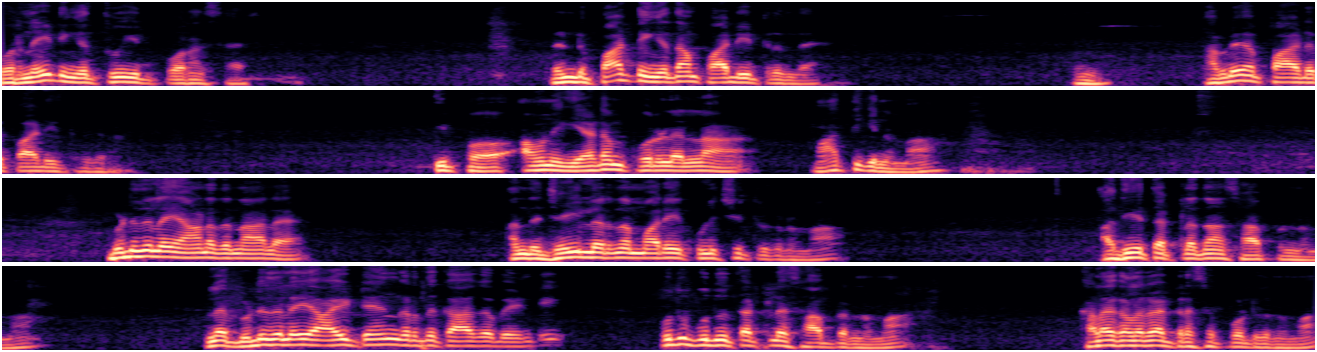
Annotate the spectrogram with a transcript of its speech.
ஒரு நைட் இங்கே தூங்கிட்டு போகிறேன் சார். ரெண்டு பாட்டு இங்கே தான் பாடிட்டு இருந்தேன். ம். அப்படியே பாடு பாடிட்டு இருக்கிறான். இப்போ அவனுக்கு இடம் பொருள் எல்லாம் மாற்றிக்கணுமா விடுதலை ஆனதுனால அந்த ஜெயிலில் இருந்த மாதிரியே குளிச்சிட்டு இருக்கணுமா? அதே தட்டில் தான் சாப்பிடணுமா? இல்லை விடுதலை ஆயிட்டேங்கிறதுக்காக வேண்டி புது புது தட்டில் சாப்பிடணுமா? கலர் கலராக ட்ரெஸ்ஸை போட்டுக்கணுமா?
